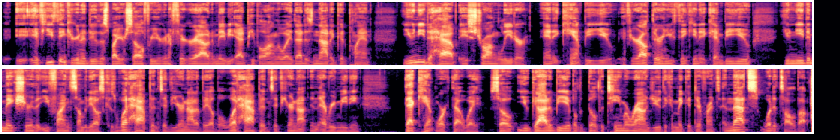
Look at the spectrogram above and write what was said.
If you think you're going to do this by yourself or you're going to figure it out and maybe add people along the way, that is not a good plan. You need to have a strong leader, and it can't be you. If you're out there and you're thinking it can be you, you need to make sure that you find somebody else because what happens if you're not available? What happens if you're not in every meeting? that can't work that way. So you got to be able to build a team around you that can make a difference. And that's what it's all about.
